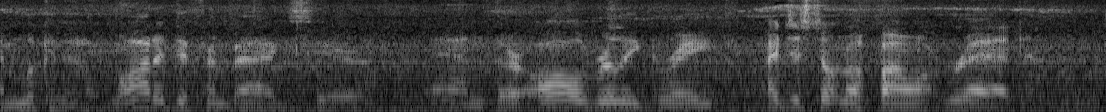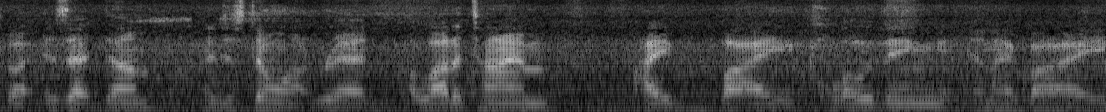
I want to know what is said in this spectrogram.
I'm looking at a lot of different bags here and they're all really great. I just don't know if I want red. But is that dumb? I just don't want red. A lot of time I buy clothing and I buy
